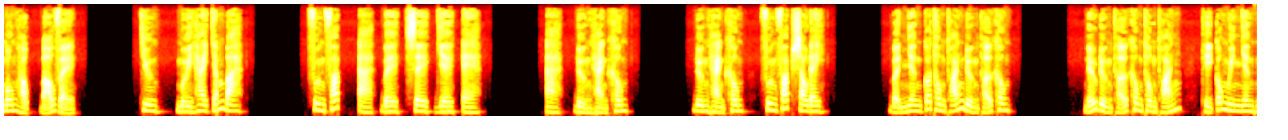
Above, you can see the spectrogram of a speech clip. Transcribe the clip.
môn học bảo vệ. Chương 12.3 Phương pháp A, B, C, D, E A. Đường hàng không Đường hàng không, phương pháp sau đây. Bệnh nhân có thông thoáng đường thở không? Nếu đường thở không thông thoáng, thì có nguyên nhân,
